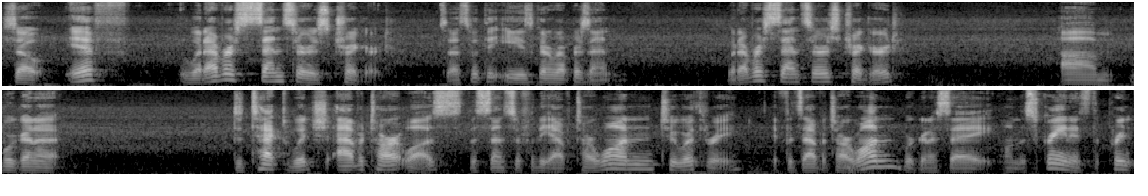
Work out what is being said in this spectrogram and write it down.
So if whatever sensor is triggered, so that's what the E is going to represent, whatever sensor is triggered, um, we're going to detect which avatar it was, the sensor for the avatar 1, 2, or 3. If it's avatar 1, we're going to say on the screen it's the, print,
